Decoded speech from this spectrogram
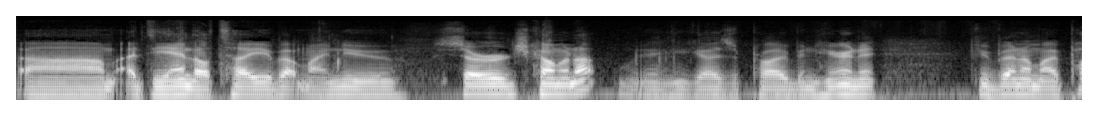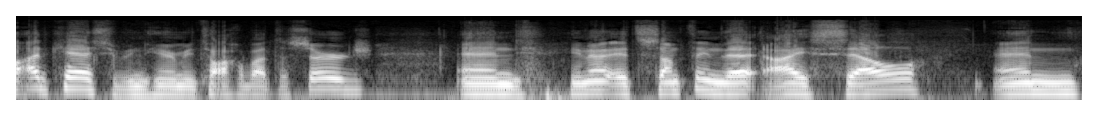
Um, at the end, I'll tell you about my new surge coming up. You guys have probably been hearing it. You've been on my podcast, you've been hearing me talk about the surge, and you know it's something that I sell, and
